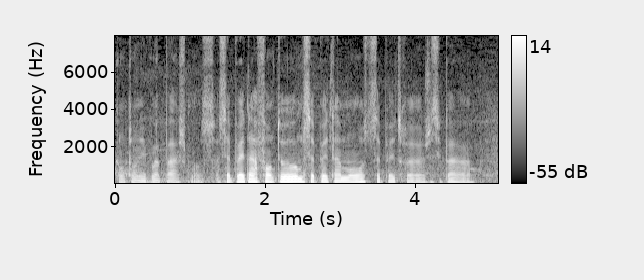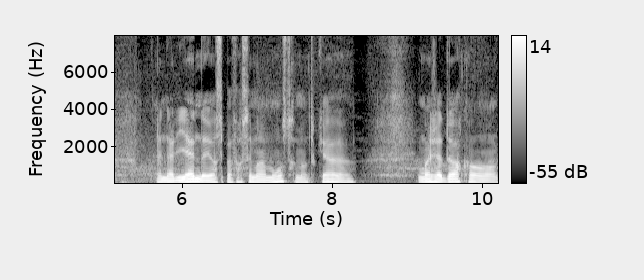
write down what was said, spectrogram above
quand on les voit pas, je pense. Ça peut être un fantôme, ça peut être un monstre, ça peut être, euh, je sais pas, un alien. D'ailleurs, c'est pas forcément un monstre, mais en tout cas, euh, moi, j'adore quand,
